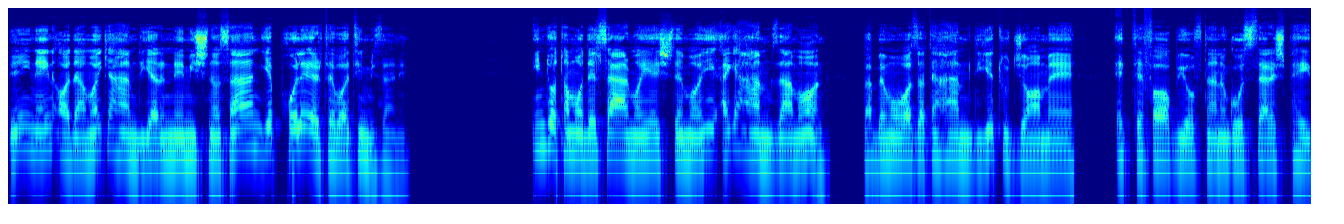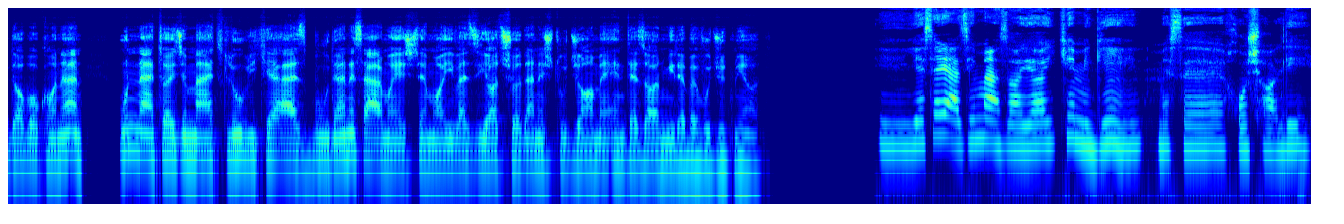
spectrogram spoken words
بین این آدمایی که همدیگر رو نمی‌شناسن یه پل ارتباطی می‌زنین. این دوتا مدل سرمایه اجتماعی اگه همزمان و به موازات همدیگه تو جامعه اتفاق بیفتن و گسترش پیدا بکنن اون نتایج مطلوبی که از بودن سرمایه اجتماعی و زیاد شدنش تو جامعه انتظار میره به وجود میاد. یه سری از این مزایایی که میگین مثل خوشحالی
